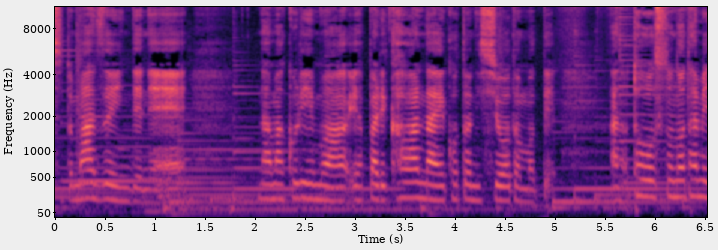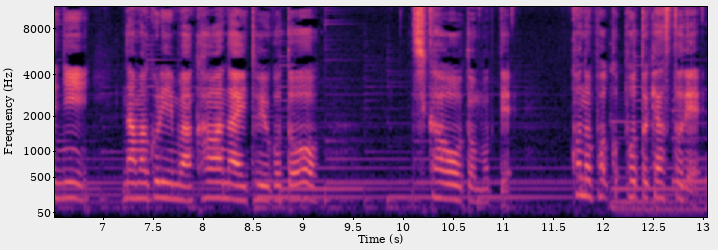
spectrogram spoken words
ちょっとまずいんでね生クリームはやっぱり買わないことにしようと思って。あのトーストのために生クリームは買わないということを誓おうと思ってこのポッドキャストで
